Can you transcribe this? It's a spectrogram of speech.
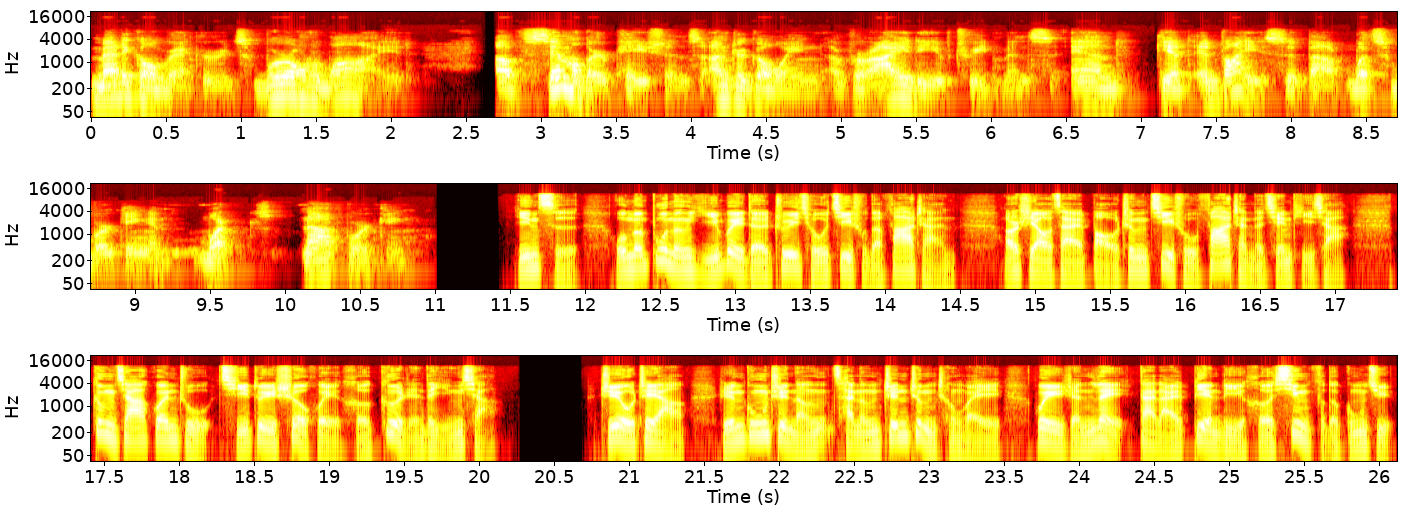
medical records worldwide of similar patients undergoing a variety of treatments and get advice about what's working and what's not working. 因此，我们不能一味地追求技术的发展，而是要在保证技术发展的前提下，更加关注其对社会和个人的影响。只有这样，人工智能才能真正成为为人类带来便利和幸福的工具，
